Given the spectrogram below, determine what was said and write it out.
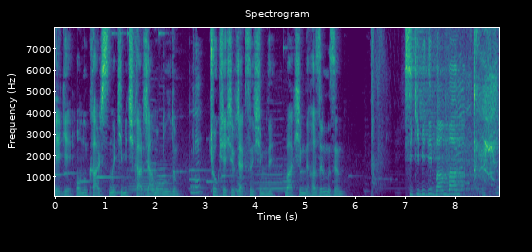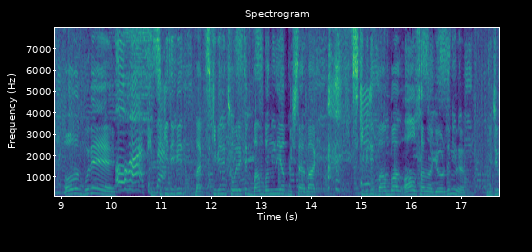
Ege onun karşısına kimi çıkaracağımı buldum. Ne? Çok şaşıracaksın şimdi. Bak şimdi hazır mısın? Skibidi bamban. Oğlum bu ne? Oha artık ben. Skibidi bak Skibidi tuvaletin bambanını yapmışlar bak. Skibidi bamban al sana gördün mü? Bütün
